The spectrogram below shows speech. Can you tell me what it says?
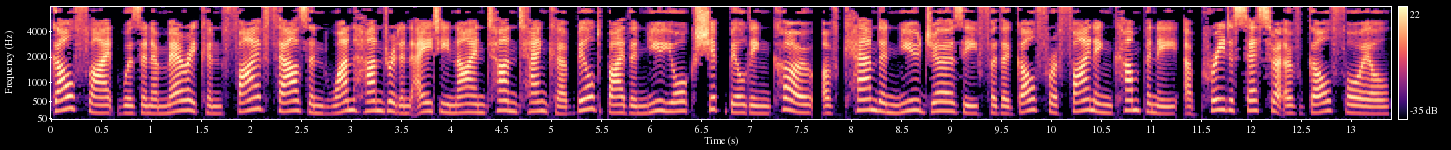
Gulflight was an American 5,189-ton tanker built by the New York Shipbuilding Co., of Camden, New Jersey for the Gulf Refining Company a predecessor of Gulf Oil.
